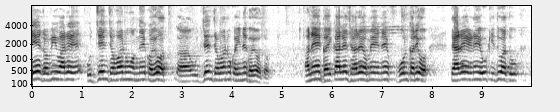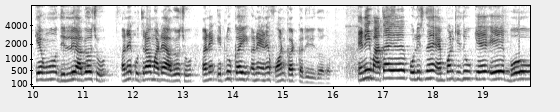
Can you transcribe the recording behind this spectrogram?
એ રવિવારે ઉજ્જૈન જવાનું અમને કહ્યો ઉજ્જૈન જવાનું કહીને ગયો હતો. અને ગઈકાલે જ્યારે અમે એને ફોન કર્યો, ત્યારે એણે એવું કીધું હતું કે હું દિલ્હી આવ્યો છું અને કૂતરા માટે આવ્યો છું અને એટલું કહી અને એણે ફોન કટ કરી દીધો હતો. એની માતાએ પોલીસને એમ પણ કીધું કે એ બહુ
